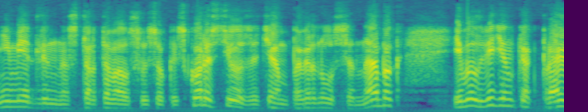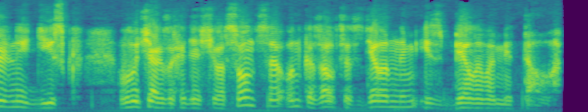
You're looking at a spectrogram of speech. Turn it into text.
немедленно стартовал с высокой скоростью, затем повернулся на бок и был виден как правильный диск. В лучах заходящего солнца он казался сделанным из белого металла.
